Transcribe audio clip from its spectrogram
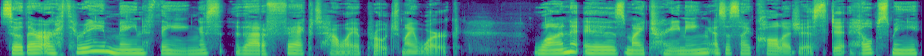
So, there are three main things that affect how I approach my work. One is my training as a psychologist. It helps me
